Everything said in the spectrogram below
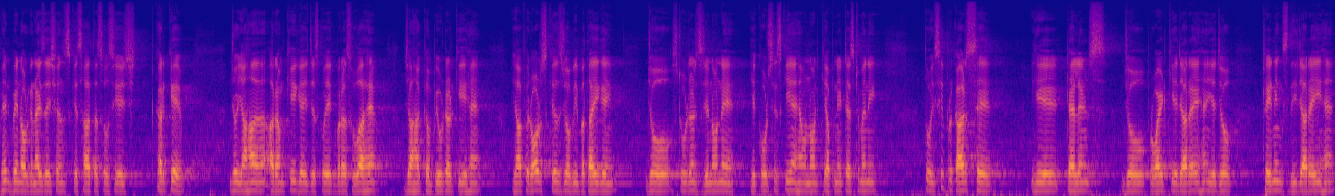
भिन्न भिन्न ऑर्गेनाइजेशंस के साथ एसोसिएट करके जो यहाँ आरंभ की गई, जिसको एक बरस हुआ है, जहाँ कंप्यूटर की हैं, या फिर और स्किल्स जो भी बताई गई, जो स्टूडेंट्स जिन्होंने ये कोर्सेज़ किए हैं उन्होंने की अपनी टेस्ट मनी तो इसी प्रकार से ये टैलेंट्स जो प्रोवाइड किए जा रहे हैं, ये जो ट्रेनिंग्स दी जा रही हैं,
